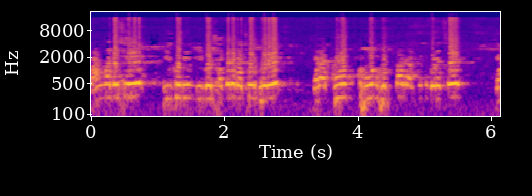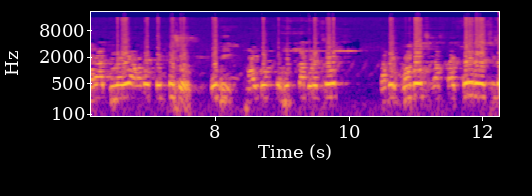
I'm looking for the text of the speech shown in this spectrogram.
বাংলাদেশে দীর্ঘদিন, দীর্ঘ সতেরো বছর ধরে যারা খুন খুন, হত্যার রাজনীতি করেছে, যারা জুলাইয়ে আমাদের চোদ্দশো অধিক ভাই বোনকে হত্যা করেছে, তাদের মগজ রাস্তায় পড়ে রয়েছিল,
